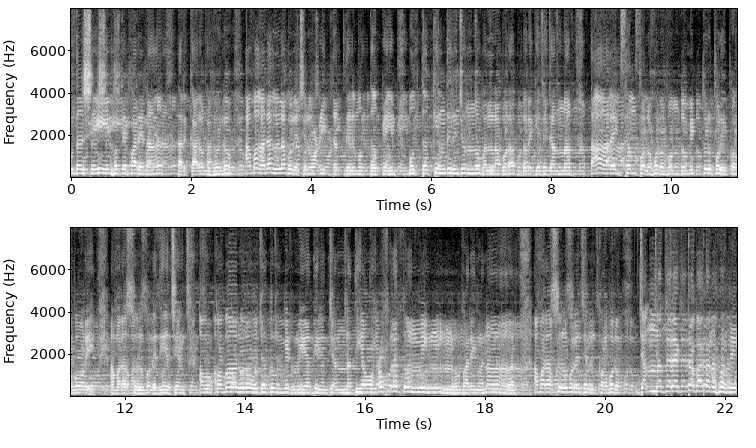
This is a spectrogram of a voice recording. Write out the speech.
উদাসীন হতে পারে না। তার কারণ হলো আমার আল্লাহ বলেছেন ওয়াইদাত লিল মুত্তাকিন। মুত্তাকিনদের জন্য আল্লাহ বরাদ্দ রেখেছে জান্নাত। তার এক্সাম্পল হলো বন্ধু মৃত্যুর পরে কবরে। আমার রাসূল বলে দিয়েছেন আল কবরু রাওজাতুম মির রিয়াদিল জান্নাতি আও হুফরাতুম মিন হুফারিন নার আমার রাসূল বলেছেন কবর জান্নাতের একটা বাগান হবে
